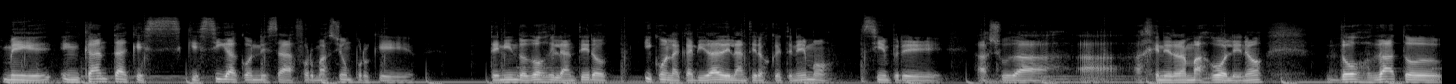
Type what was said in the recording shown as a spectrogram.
me encanta que, que siga con esa formación porque teniendo dos delanteros y con la calidad de delanteros que tenemos, siempre ayuda a, generar más goles, ¿no? Dos datos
